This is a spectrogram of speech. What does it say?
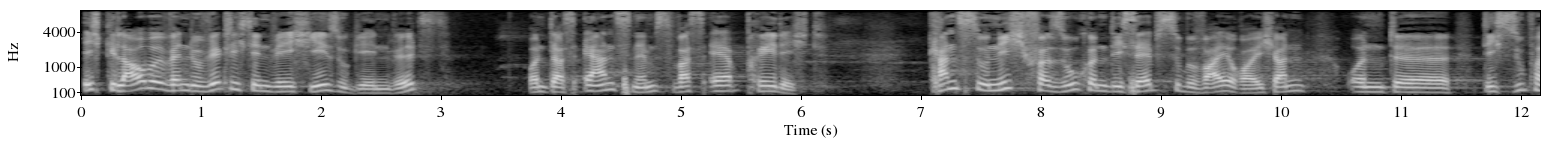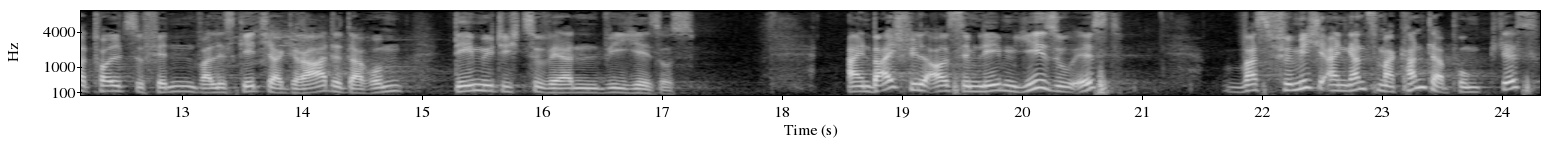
Ich glaube, wenn du wirklich den Weg Jesu gehen willst und das ernst nimmst, was er predigt, kannst du nicht versuchen, dich selbst zu beweihräuchern und äh, dich super toll zu finden, weil es geht ja gerade darum, demütig zu werden wie Jesus. Ein Beispiel aus dem Leben Jesu ist, was für mich ein ganz markanter Punkt ist,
